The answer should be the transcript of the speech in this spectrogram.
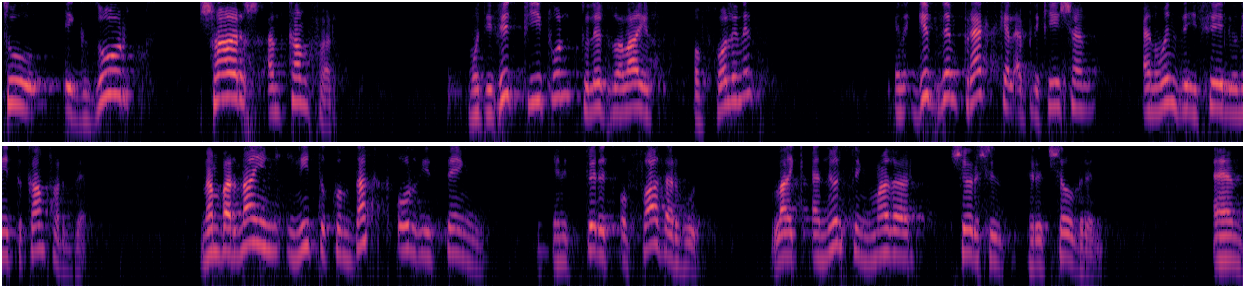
to exhort, charge, and comfort. Motivate people to live the life of holiness and give them practical application. And when they fail, you need to comfort them. Number nine, you need to conduct all these things in a spirit of fatherhood, like a nursing mother cherishes her children. And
